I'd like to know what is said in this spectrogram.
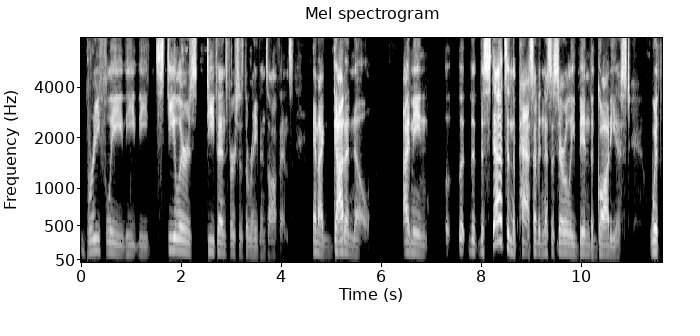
briefly the the Steelers defense versus the Ravens offense, and I gotta know. I mean, uh, the the, the stats in the past haven't necessarily been the gaudiest with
